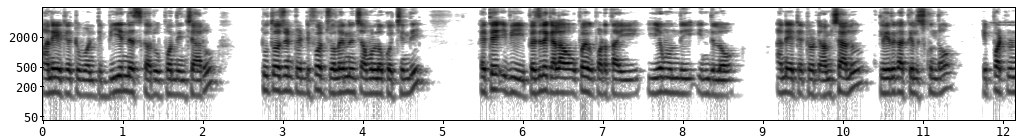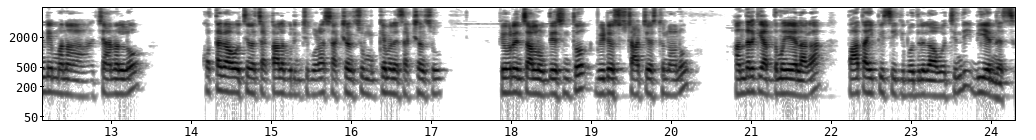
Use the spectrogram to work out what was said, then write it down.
అనేటటువంటి బిఎన్ఎస్గా రూపొందించారు. Two thousand twenty four July నుంచి అమల్లోకి వచ్చింది. అయితే ఇవి ప్రజలకు ఎలా ఉపయోగపడతాయి? ఏముంది ఇందులో? అనేటటువంటి అంశాలు క్లియర్గా తెలుసుకుందాం. ఇప్పటి నుండి మన ఛానల్లో కొత్తగా వచ్చిన చట్టాల గురించి కూడా సెక్షన్స్ ముఖ్యమైన సెక్షన్స్ వివరించాలనే ఉద్దేశంతో వీడియోస్ స్టార్ట్ చేస్తున్నాను. అందరికీ అర్థమయ్యేలాగా పాత ఐపీసీకి బదులుగా వచ్చింది BNS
